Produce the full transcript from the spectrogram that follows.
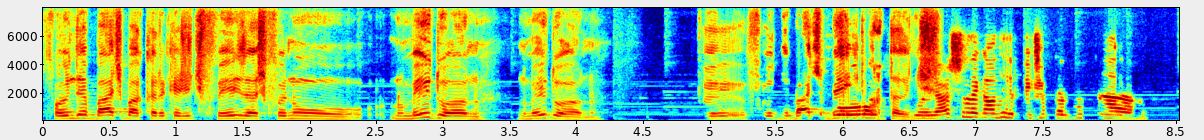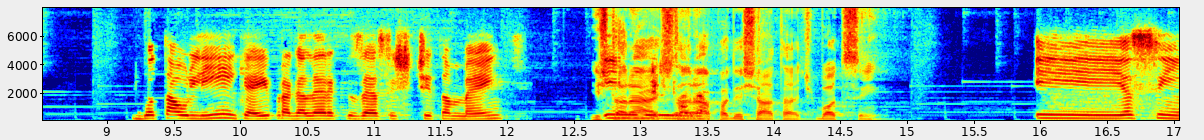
Foi um debate bacana que a gente fez, acho que foi no, no meio do ano. No meio do ano. Foi, foi um debate bem Pô, importante. Eu acho legal, de repente, até botar, botar o link aí pra galera que quiser assistir também. Estará, e, estará, pode deixar, Tati. Bota sim. E assim,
